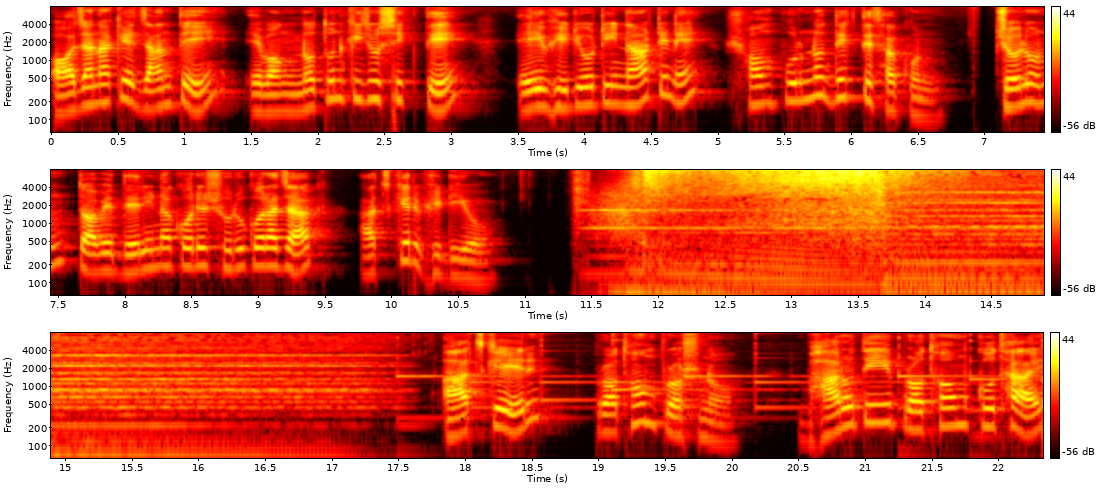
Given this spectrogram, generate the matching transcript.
অজানাকে জানতে এবং নতুন কিছু শিখতে এই ভিডিওটি না টেনে সম্পূর্ণ দেখতে থাকুন। চলুন তবে দেরি না করে শুরু করা যাক আজকের ভিডিও। আজকের প্রথম প্রশ্ন, ভারতে প্রথম কোথায়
